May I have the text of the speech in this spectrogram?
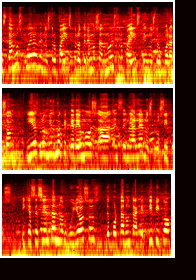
Estamos fuera de nuestro país, pero tenemos a nuestro país en nuestro corazón y es lo mismo que queremos enseñarle a nuestros hijos y que se sientan orgullosos de portar un traje típico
